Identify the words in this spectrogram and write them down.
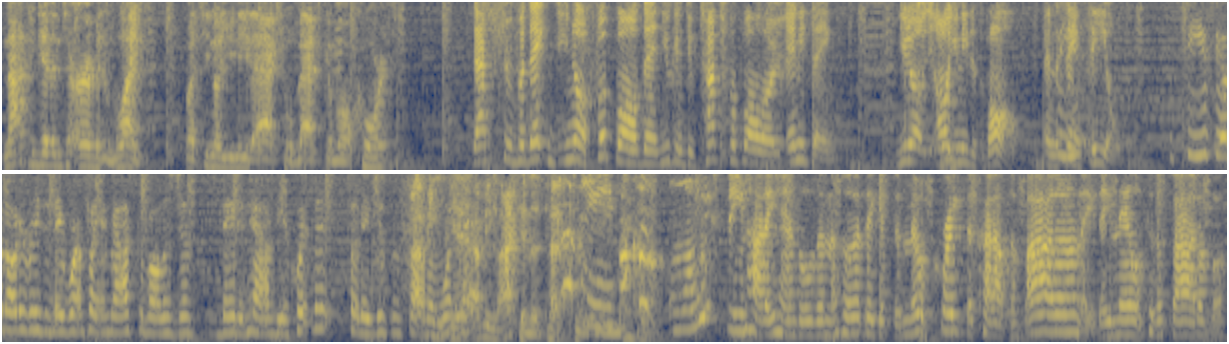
Not to get into urban blight, but you know you need an actual basketball court. That's true, but they, you know, football. Then you can do touch football or anything. You know, all you need is a ball in the same you- field. So you feel the only reason they weren't playing basketball is just they didn't have the equipment, so they just I decided mean, what yeah, I mean, I can attest I to. mean, but come on, we've seen how they handle it in the hood. They get the milk crate, they cut out the bottom, they they nail it to the side of a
